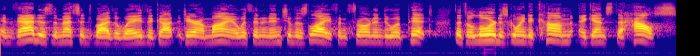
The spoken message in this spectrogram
And that is the message, by the way, that got Jeremiah within an inch of his life and thrown into a pit that the Lord is going to come against the house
